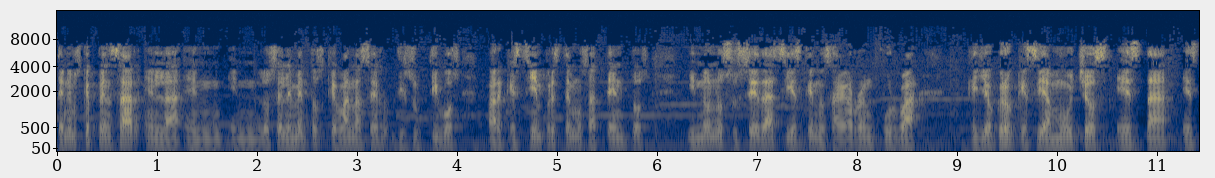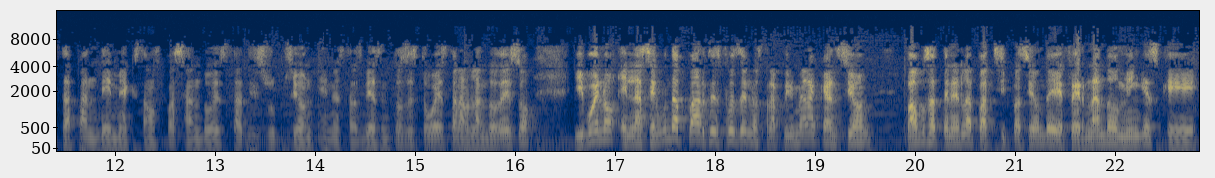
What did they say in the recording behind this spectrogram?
tenemos que pensar en, la, en, en, los elementos que van a ser disruptivos para que siempre estemos atentos y no nos suceda si es que nos agarró en curva que yo creo que sí a muchos esta, esta pandemia que estamos pasando, esta disrupción en nuestras vidas. Entonces te voy a estar hablando de eso. Y bueno, en la segunda parte, después de nuestra primera canción, vamos a tener la participación de Fernando Domínguez, que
